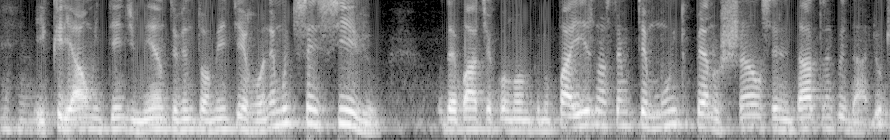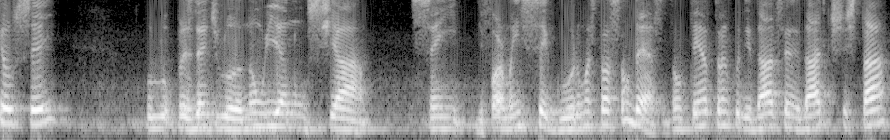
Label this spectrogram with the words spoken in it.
uhum. e criar um entendimento eventualmente errôneo. É muito sensível o debate econômico no país, nós temos que ter muito pé no chão, serenidade, tranquilidade. O que eu sei, o presidente Lula não ia anunciar sem, de forma insegura uma situação dessa. Então, tenha tranquilidade, serenidade, que isso está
